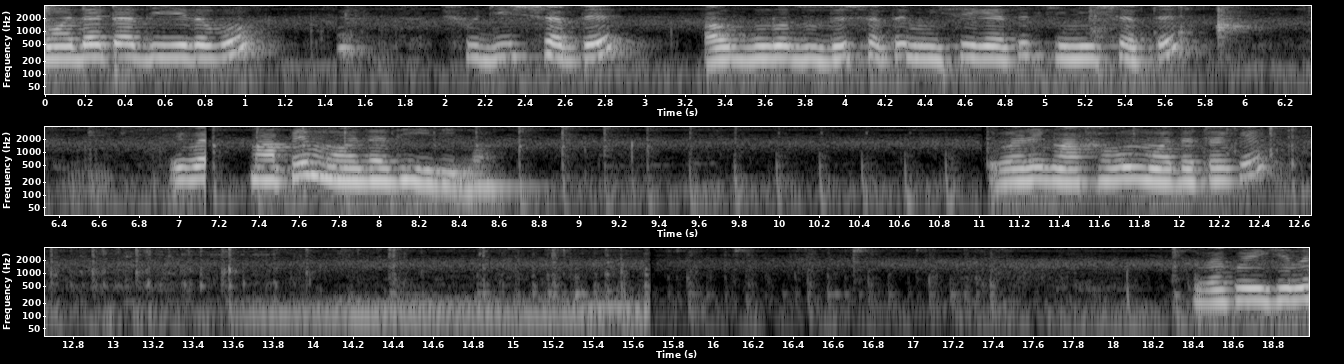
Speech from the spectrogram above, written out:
ময়দাটা দিয়ে দেবো। সুজির সাথে আর গুঁড়ো দুধের সাথে মিশে গেছে, চিনির সাথে। এবার মাপে ময়দা দিয়ে দিলাম। এবারে মাখাবো ময়দাটাকে। দেখো এইখানে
